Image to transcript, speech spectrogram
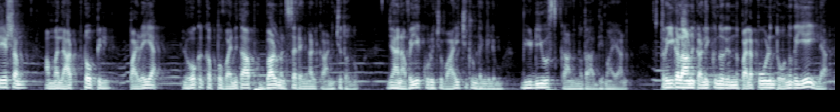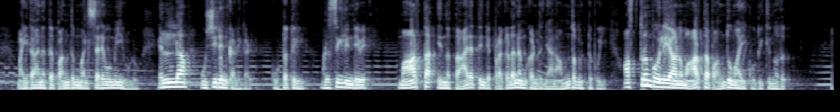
ശേഷം അമ്മ ലാപ്ടോപ്പിൽ പഴയ ലോകകപ്പ് വനിതാ ഫുട്ബോൾ മത്സരങ്ങൾ കാണിച്ചു തന്നു. ഞാൻ അവയെക്കുറിച്ച് വായിച്ചിട്ടുണ്ടെങ്കിലും വീഡിയോസ് കാണുന്നത് ആദ്യമായാണ്. സ്ത്രീകളാണ് കളിക്കുന്നതെന്ന് പലപ്പോഴും തോന്നുകയേയില്ല. മൈതാനത്ത് പന്തും മത്സരവുമേ ഉള്ളൂ എല്ലാം ഉശിരൻ കളികൾ. കൂട്ടത്തിൽ ബ്രസീലിന്റെ മാർത്ത എന്ന താരത്തിന്റെ പ്രകടനം കണ്ട് ഞാൻ അന്തം വിട്ടുപോയി അസ്ത്രം പോലെയാണ് മാർത്ത പന്തുമായി കുതിക്കുന്നത്.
